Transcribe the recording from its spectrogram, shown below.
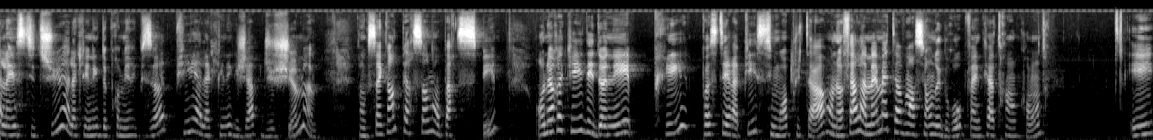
à l'Institut, à la clinique de premier épisode, puis à la clinique JAP du CHUM. Donc, 50 personnes ont participé. On a recueilli des données pré, post-thérapie, six mois plus tard. On a fait la même intervention de groupe, 24 rencontres. Et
